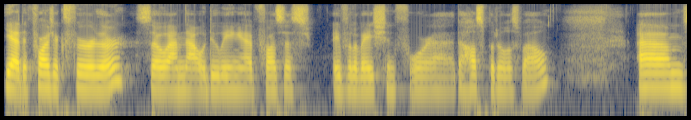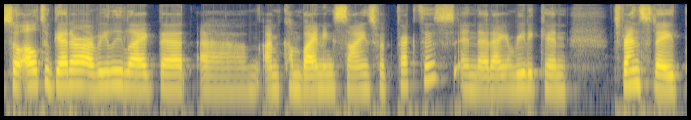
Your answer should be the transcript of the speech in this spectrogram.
yeah the project further. So I'm now doing a process evaluation for uh, the hospital as well. Um, so altogether, I really like that um, I'm combining science with practice and that I really can translate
